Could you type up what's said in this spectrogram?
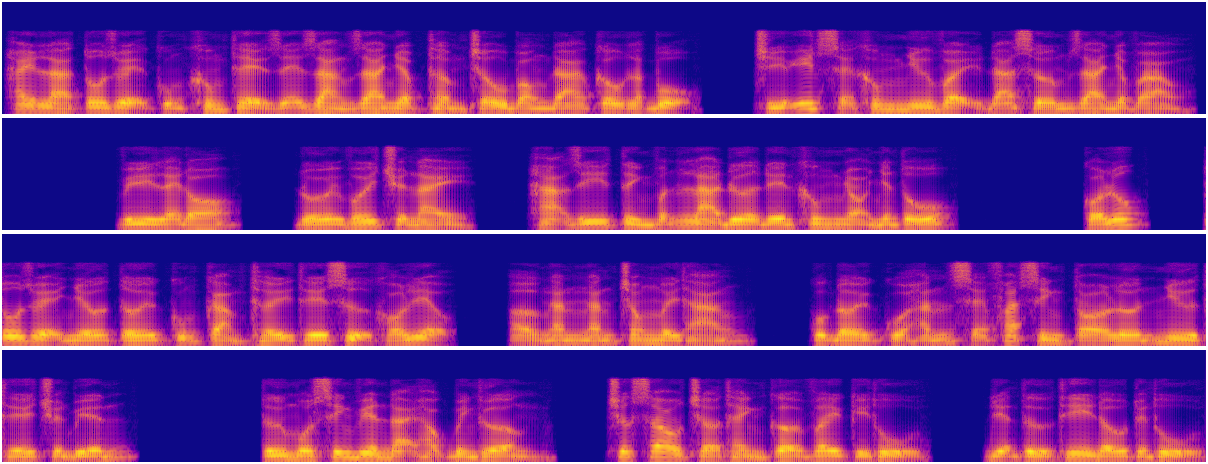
hay là Tô Duệ cũng không thể dễ dàng gia nhập Thẩm Châu bóng đá câu lạc bộ, chí ít sẽ không như vậy đã sớm gia nhập vào. Vì lẽ đó, đối với chuyện này, Hạ Dĩ Tình vẫn là đưa đến không nhỏ nhân tố. Có lúc, Tô Duệ nhớ tới cũng cảm thấy thế sự khó liệu, ở ngăn ngắn trong mấy tháng, cuộc đời của hắn sẽ phát sinh to lớn như thế chuyển biến. Từ một sinh viên đại học bình thường, trước sau trở thành cờ vây kỳ thủ, điện tử thi đấu tuyển thủ,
